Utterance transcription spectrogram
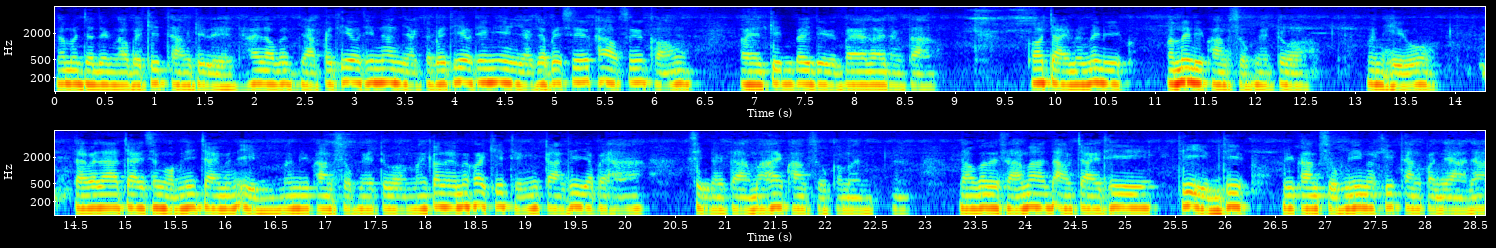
แล้วมันจะดึงเราไปคิดทางกิเลส ให้เราอยากไปเที่ยวที่นั่น อยากจะไปเที่ยวที่นี่ อยากจะไปซื้อข้าวซื้อของไปกินไปดื่มไปอะไรต่างๆ เพราะใจมันไม่มีมันไม่มีความสุขในตัว มันหิว แต่เวลาใจสงบนี้ใจมันอิ่ม มันมีความสุขในตัว มันก็เลยไม่ค่อยคิดถึงการที่จะไปหาสิ่งต่างๆ มาให้ความสุขกับมัน เราก็เลยสามารถเอาใจที่ที่อิ่มที่มีความสุขนี้มาคิดทางปัญญาได้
